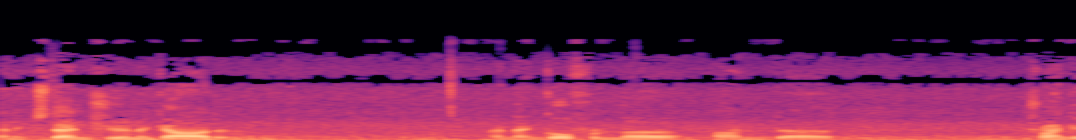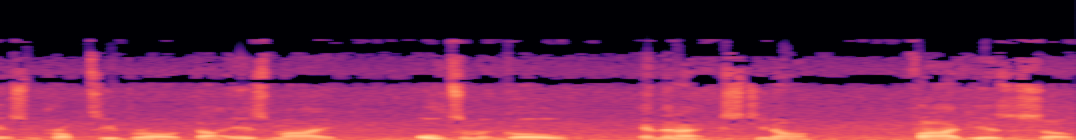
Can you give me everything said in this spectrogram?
an extension, a garden, and then go from there and uh, try and get some property abroad. That is my ultimate goal in the next, you know, five years or so.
